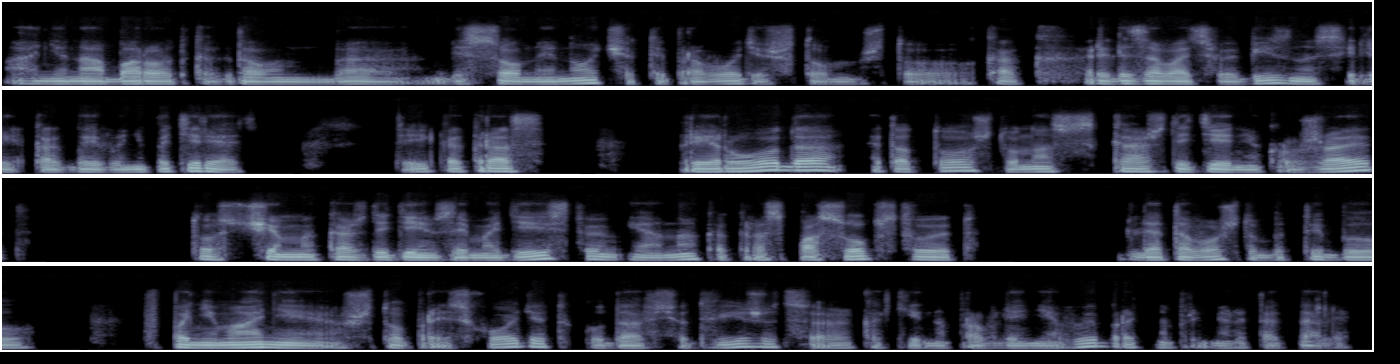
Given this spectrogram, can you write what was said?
а не наоборот, когда он, да, бессонные ночи ты проводишь в том, что как реализовать свой бизнес или как бы его не потерять. И как раз природа – это то, что нас каждый день окружает, то, с чем мы каждый день взаимодействуем, и она как раз способствует для того, чтобы ты был в понимании, что происходит, куда все движется, какие направления выбрать, например, и так далее –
